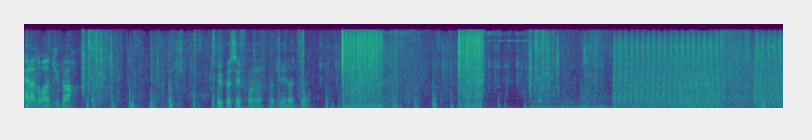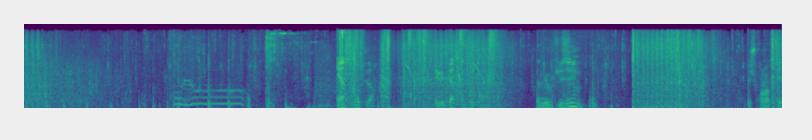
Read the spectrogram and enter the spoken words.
À la droite du bar. Tu peux passer frangin. Ok, là-dedans. Y'a un smoke là. J'ai vu personne d'autre pour l'instant. T'en es où cuisine Cuisine. Et je prends l'entrée.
